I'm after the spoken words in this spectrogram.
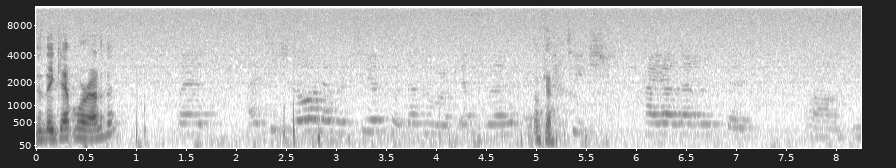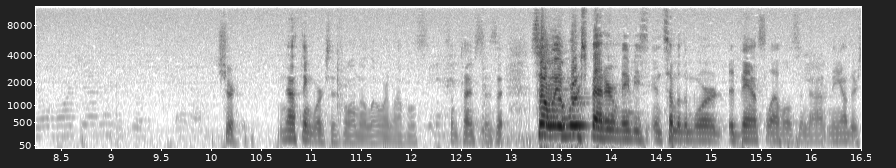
Do they get more out of it? Well, I teach lower levels here, so it doesn't work as well. As Okay. I teach higher levels that um, know more German, it works better. Sure. Nothing works as well in the lower levels. Sometimes does it. So it works better maybe in some of the more advanced levels and not in the others.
